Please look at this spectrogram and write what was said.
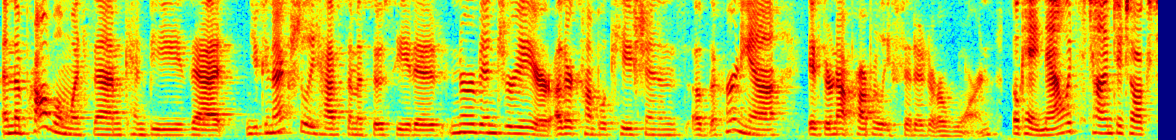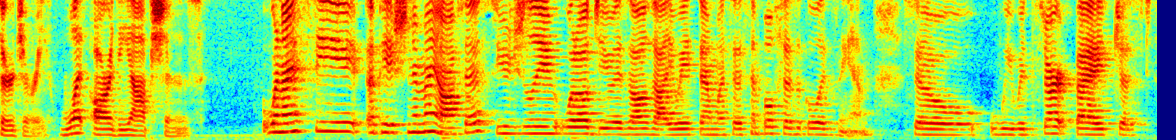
And the problem with them can be that you can actually have some associated nerve injury or other complications of the hernia if they're not properly fitted or worn. Okay, now it's time to talk surgery. What are the options? When I see a patient in my office, usually what I'll do is I'll evaluate them with a simple physical exam. So we would start by just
